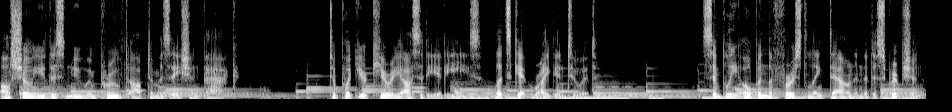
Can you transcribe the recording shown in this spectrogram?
I'll show you this new improved optimization pack. To put your curiosity at ease, let's get right into it. Simply open the first link down in the description.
